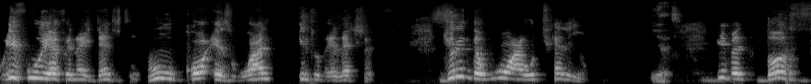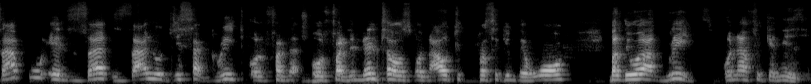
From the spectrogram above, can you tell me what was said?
if we have an identity, we'll go as one into the elections. During the war, I will tell you, yes, even though ZAPU and ZANU disagreed on, funda on fundamentals on how to prosecute the war, but they were agreed on Africanism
